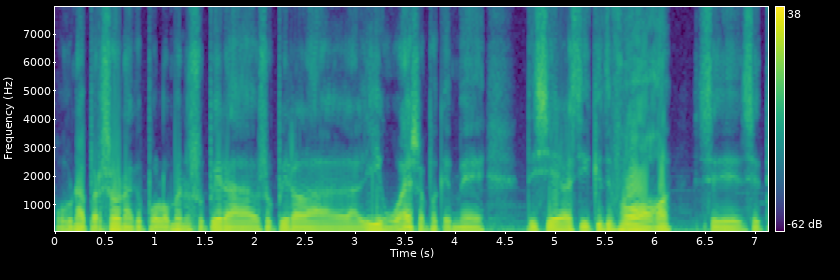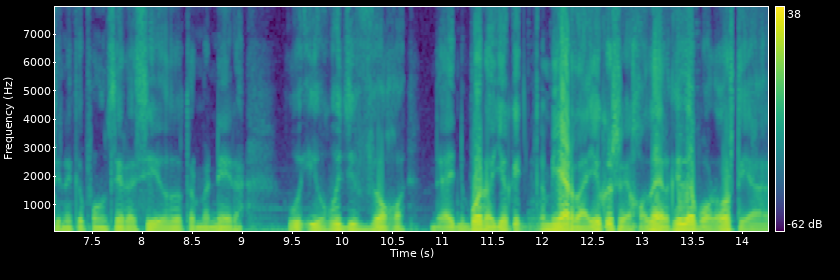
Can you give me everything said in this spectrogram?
una persona que por lo menos supiera supiera la, la lengua esa para que me dijera así que se, se tiene que pronunciar así o de otra manera. Y bueno yo que mierda yo que sé joder Guidebor hostia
